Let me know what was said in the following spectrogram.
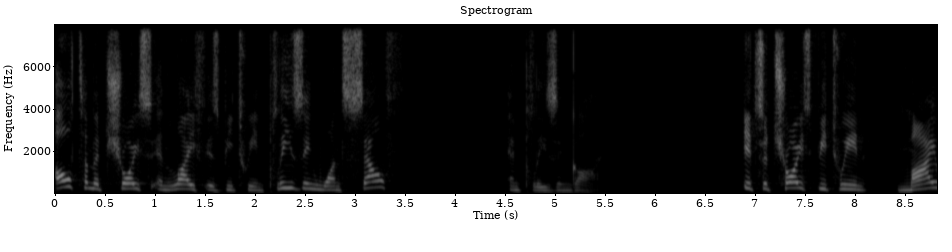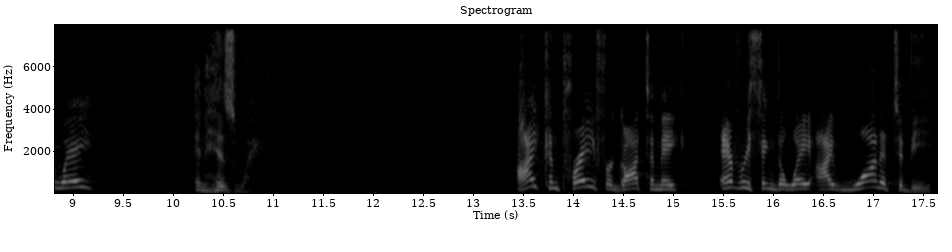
ultimate choice in life is between pleasing oneself and pleasing God. It's a choice between my way and His way. I can pray for God to make everything the way I want it to be,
